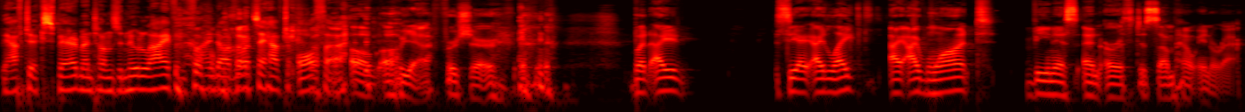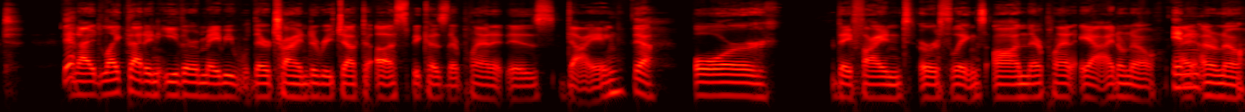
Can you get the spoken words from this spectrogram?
we have to experiment on the new life and find out what they have to offer. oh, oh yeah, for sure. but I see. I, I like. I, I want Venus and Earth to somehow interact. Yeah. And I like that in either maybe they're trying to reach out to us because their planet is dying, Yeah. or they find Earthlings on their planet. Yeah, I don't know. I, I don't know.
